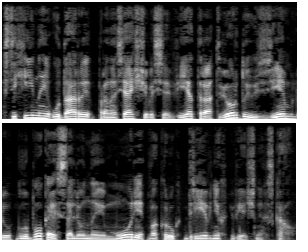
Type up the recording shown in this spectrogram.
стихийные удары проносящегося ветра, твердую землю, землю, глубокое соленое море вокруг древних вечных скал.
